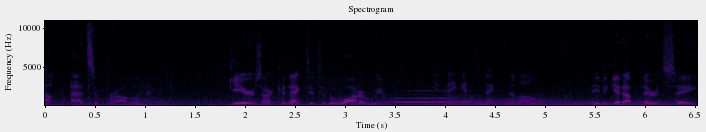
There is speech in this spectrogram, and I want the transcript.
Well, that's a problem. Gears aren't connected to the water wheel. You think it's fixable? Need to get up there and see.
